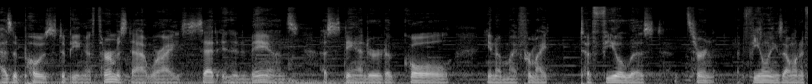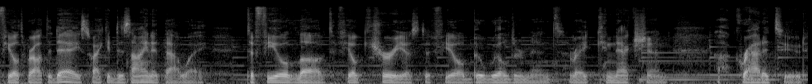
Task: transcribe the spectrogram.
as opposed to being a thermostat where I set in advance a standard, a goal, you know, my for my to feel list, certain feelings I want to feel throughout the day, so I could design it that way. To feel love, to feel curious, to feel bewilderment, right? Connection, uh, gratitude.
